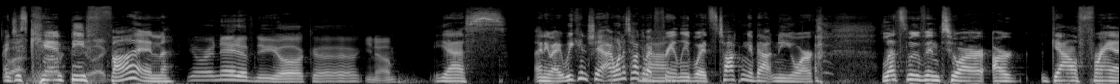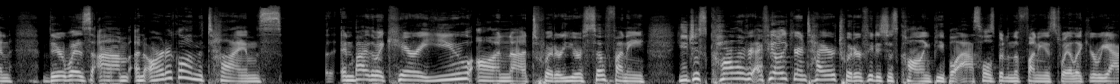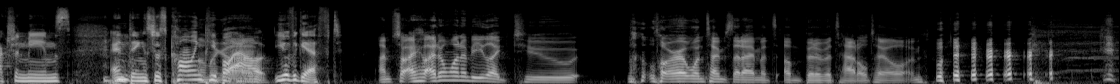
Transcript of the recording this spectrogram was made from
I just out in New can't be like, fun. You're a native New Yorker, you know. Yes. Anyway, we can change. I want to talk about Yeah. Fran Lebowitz. Talking about New York, let's move into our our gal Fran. There was um, an article in the Times. And by the way, Carrie, you on uh, Twitter, you're so funny. You just call every. I feel like your entire Twitter feed is just calling people assholes, but in the funniest way, like your reaction memes and things, just calling Oh people God. out. You have a gift. I'm sorry. I, I don't want to be like too. Laura one time said I'm a, a bit of a tattletale on Twitter,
